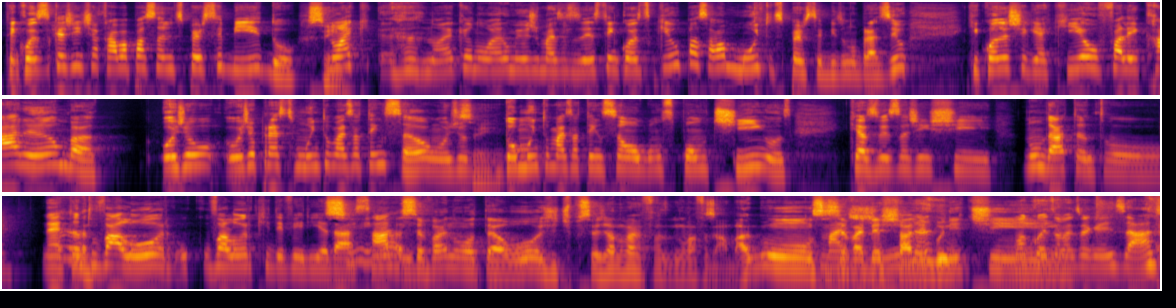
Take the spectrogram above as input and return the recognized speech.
Tem coisas que a gente acaba passando despercebido. Sim. Não é, que, não é que eu não era humilde, mas às vezes tem coisas que eu passava muito despercebido no Brasil, que quando eu cheguei aqui eu falei, caramba. Hoje eu, hoje eu presto muito mais atenção, hoje Sim. eu dou muito mais atenção a alguns pontinhos que às vezes a gente não dá tanto, né, tanto valor, o, o valor que deveria dar, É. Sim, sabe? é, você vai num hotel hoje, tipo, você já não vai fazer, não vai fazer uma bagunça, você vai deixar ali bonitinho. Uma coisa mais organizada.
